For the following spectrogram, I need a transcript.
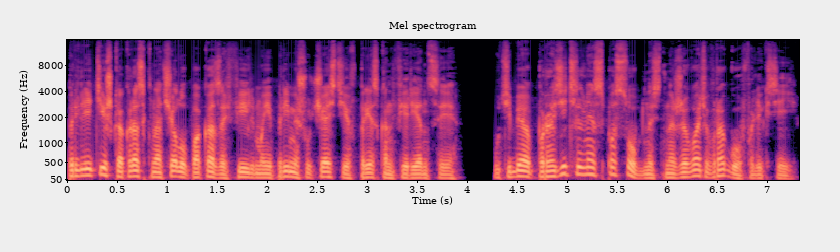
Прилетишь как раз к началу показа фильма и примешь участие в пресс-конференции. У тебя поразительная способность наживать врагов, Алексей.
